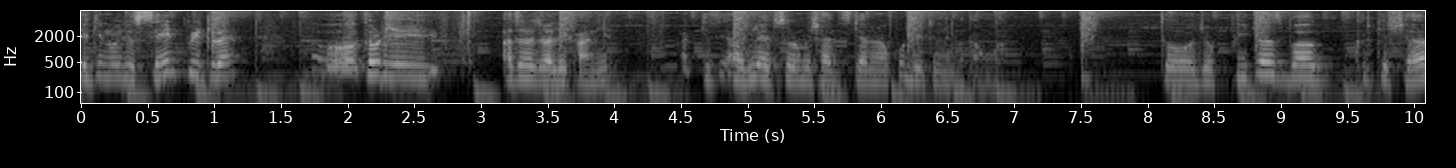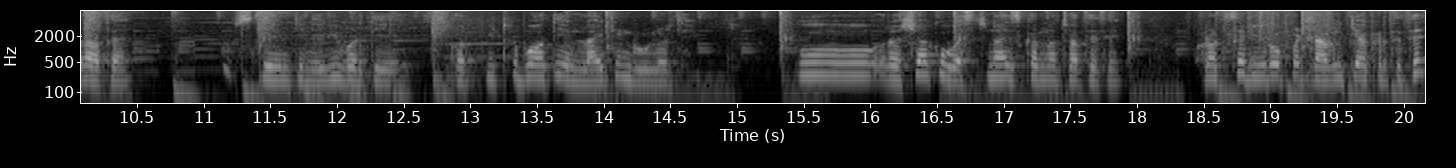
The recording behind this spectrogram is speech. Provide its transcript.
लेकिन वो जो सेंट पीटर है, वो थोड़ी अजरज वाली कहानी है। किसी अगले एपिसोड में शायद इसके बारे में आपको डिटेल में बताऊँगा। तो जो पीटर्सबर्ग करके शहर आता है, उससे इनकी नेवी बढ़ती है और पीटर बहुत ही एनलाइटिंग रूलर थे। वो रशिया को वेस्टर्नाइज करना चाहते थे और अक्सर यूरोप में ट्रैवल किया करते थे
